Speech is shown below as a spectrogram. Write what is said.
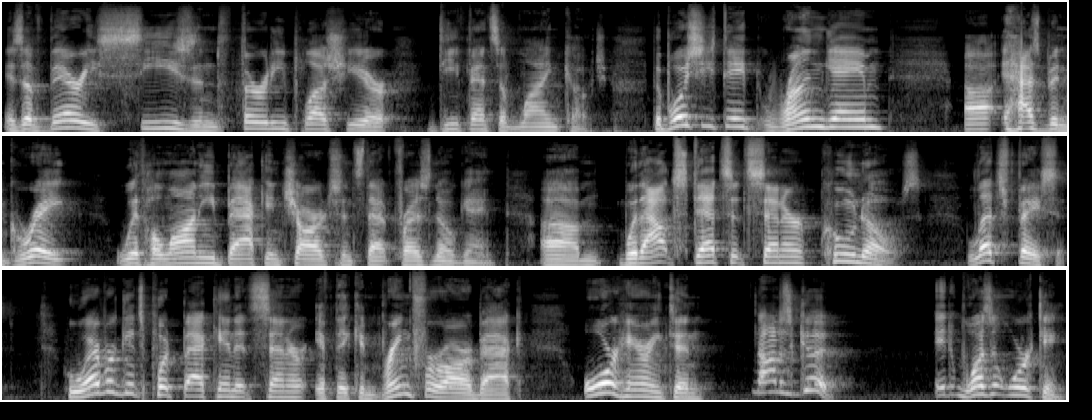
is a very seasoned 30 plus year defensive line coach. The Boise State run game uh, has been great with Holani back in charge since that Fresno game. Um, without Stets at center, who knows? Let's face it. Whoever gets put back in at center, if they can bring Farrar back or Harrington, not as good. It wasn't working.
